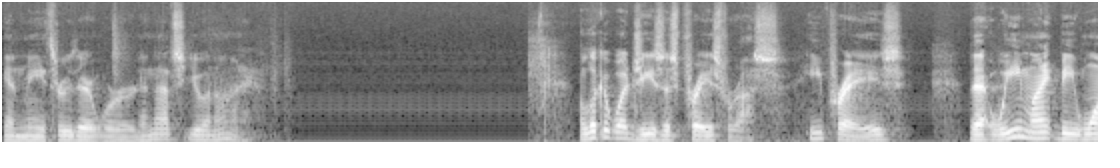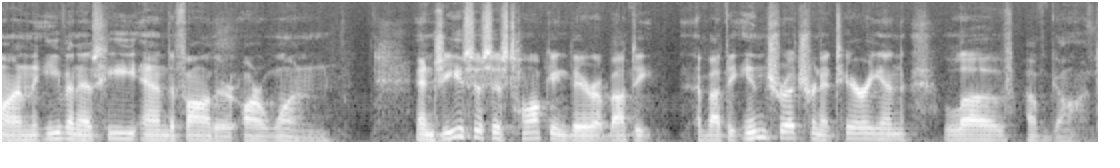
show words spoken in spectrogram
in me through their word, and that's you and I. Look at what Jesus prays for us. He prays that we might be one even as he and the Father are one. And Jesus is talking there about the about the intra-trinitarian love of God.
